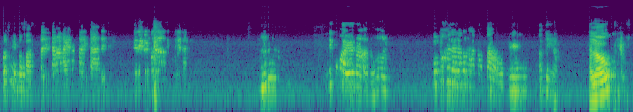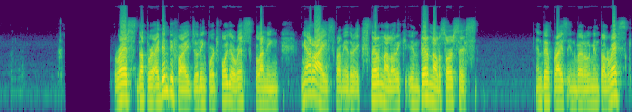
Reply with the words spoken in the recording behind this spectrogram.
Ba't may ka? Salita nga kayo ng salita din. Hindi ko kaya na ano. Ko lahat ng tao. Hello? Risks that were identified during portfolio risk planning may arise from either external or internal sources. Enterprise environmental risk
